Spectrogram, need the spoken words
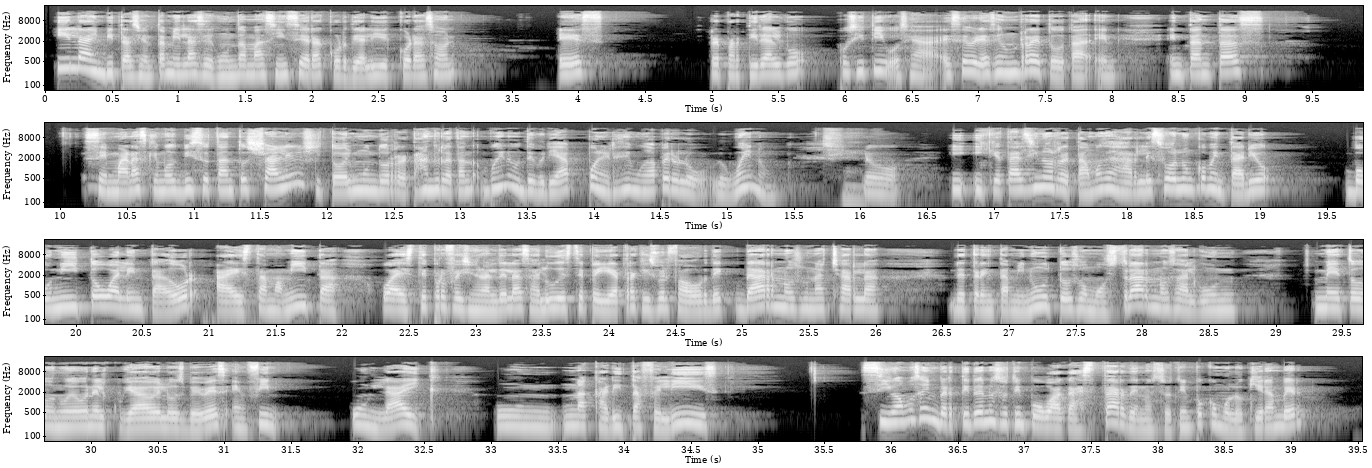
Y la invitación también, la segunda más sincera, cordial y de corazón, es repartir algo positivo. O sea, ese debería ser un reto. En, en tantas semanas que hemos visto tantos challenges y todo el mundo retando y retando, bueno, debería ponerse de moda, pero lo, lo bueno. Lo, y, y, qué tal si nos retamos a dejarle solo un comentario bonito o alentador a esta mamita o a este profesional de la salud, este pediatra que hizo el favor de darnos una charla de 30 minutos o mostrarnos algún método nuevo en el cuidado de los bebés, en fin, un like, un, una carita feliz, si vamos a invertir de nuestro tiempo o a gastar de nuestro tiempo, como lo quieran ver,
